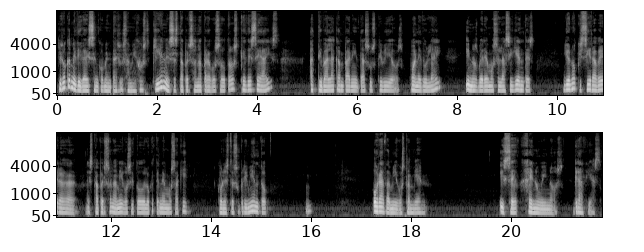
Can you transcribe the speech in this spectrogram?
Quiero que me digáis en comentarios, amigos, quién es esta persona para vosotros, qué deseáis. Activad la campanita, suscribíos, poned un like y nos veremos en las siguientes. Yo no quisiera ver a esta persona, amigos, y todo lo que tenemos aquí, con este sufrimiento. Orad, amigos, también. Y sed genuinos. Gracias.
